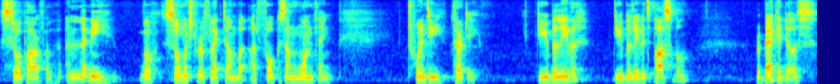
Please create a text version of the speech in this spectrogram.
So powerful. And let me, well, so much to reflect on, but I'll focus on one thing 2030. Do you believe it? Do you believe it's possible? Rebecca does.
